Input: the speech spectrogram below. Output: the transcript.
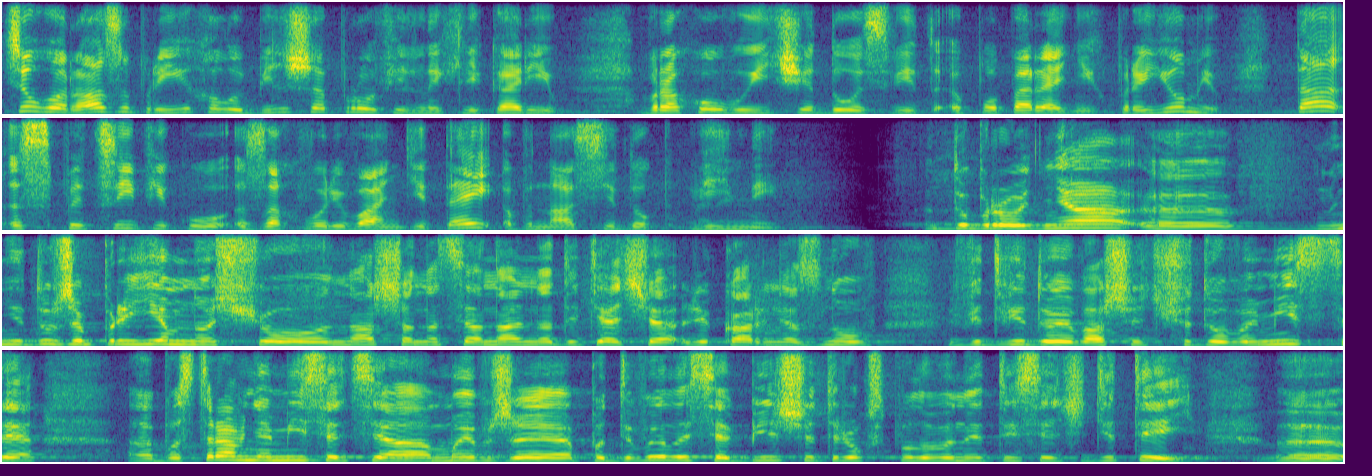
цього разу приїхало більше профільних лікарів, враховуючи досвід попередніх прийомів та специфіку захворювань дітей внаслідок війни. Доброго дня. Мені дуже приємно, що наша національна дитяча лікарня знов відвідує ваше чудове місце. Е, Бо з травня місяця ми вже подивилися більше 3,5 тисяч дітей е,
